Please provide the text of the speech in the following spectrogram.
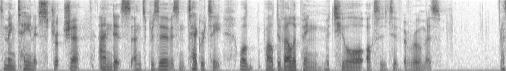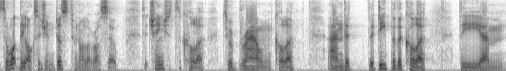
to maintain its structure and its and to preserve its integrity while while developing mature oxidative aromas. So what the oxygen does to an Oloroso is it changes the colour to a brown colour, and the, the deeper the colour, the um,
